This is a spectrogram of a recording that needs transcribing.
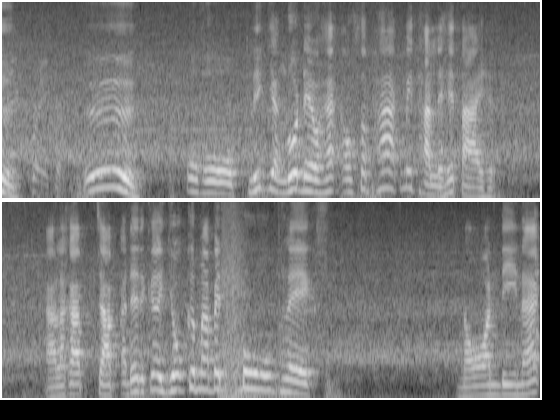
อเออ โอ้โห พลิกอย่างรวดเร็วฮะ เอาสภาพไม่ทันเลยให้ตายเถอะ เอาละครับ จับอันเดอร์เกอร์ยกขึ้นมาเป็นบูเพล็กซ์นอนดีนัก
